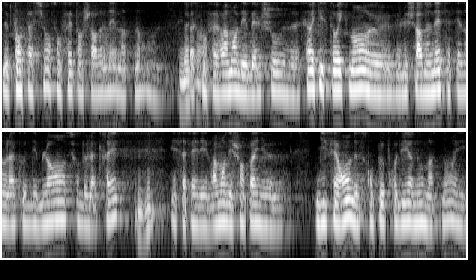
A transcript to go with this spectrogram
de plantations sont faites en chardonnay maintenant, parce qu'on fait vraiment des belles choses. C'est vrai qu'historiquement, le chardonnay, c'était dans la Côte des Blancs, sur de la craie, mhm. et ça fait vraiment des champagnes différents de ce qu'on peut produire nous maintenant. Et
